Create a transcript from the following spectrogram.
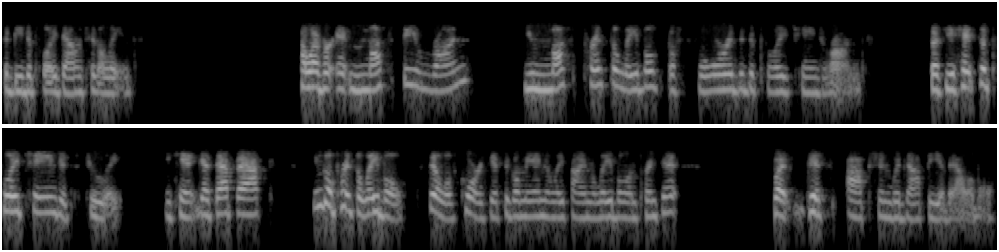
to be deployed down to the lanes. However, it must be run. You must print the labels before the deploy change runs. So if you hit deploy change, it's too late. You can't get that back. You can go print the label still, of course. You have to go manually find the label and print it. But this option would not be available.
